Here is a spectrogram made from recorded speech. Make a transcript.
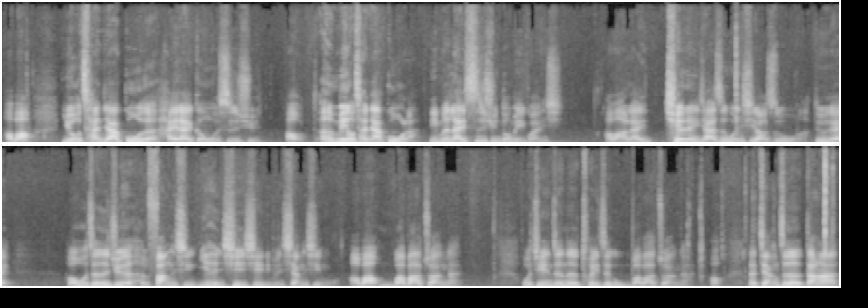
好不好？有参加过的还来跟我试训，好，呃，没有参加过啦，你们来试训都没关系，好不好？来确认一下是文琪老师我嘛，对不对？好，我真的觉得很放心，也很谢谢你们相信我，好不好？五八八专案，我今天真的推这个五八八专案，好，那讲这当然，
